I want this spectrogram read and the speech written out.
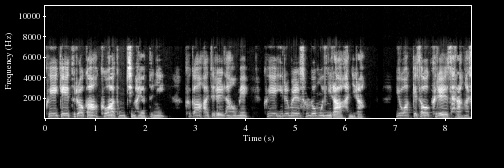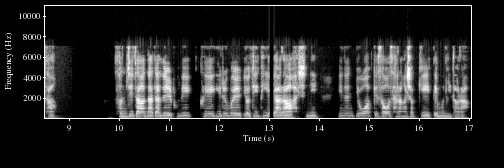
그에게 들어가 그와 동침하였더니 그가 아들을 낳음에 그의 이름을 솔로몬이라 하니라. 여호와께서 그를 사랑하사 선지자 나단을 보내 그의 이름을 여디디아라 하시니 이는 여호와께서 사랑하셨기 때문이더라.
